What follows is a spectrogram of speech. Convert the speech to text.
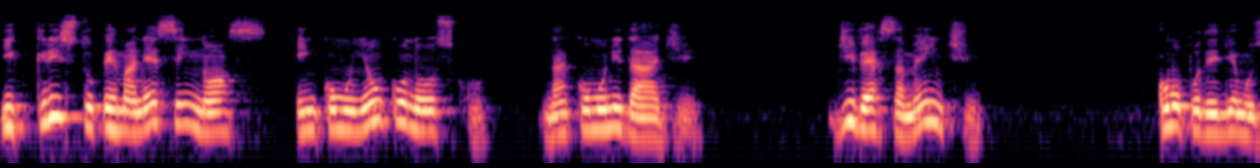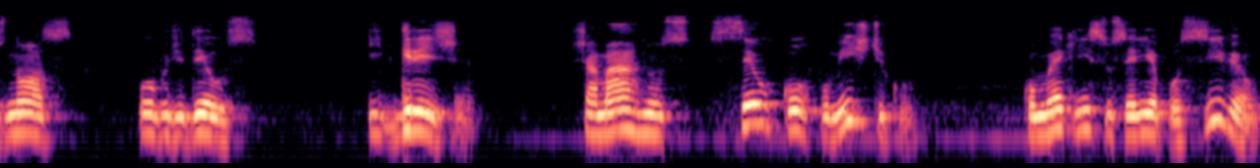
E Cristo permanece em nós, em comunhão conosco, na comunidade. Diversamente, como poderíamos nós, povo de Deus, igreja, chamar-nos seu corpo místico? Como é que isso seria possível?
